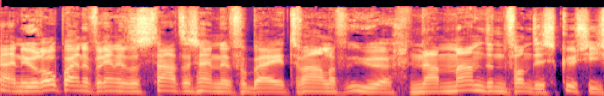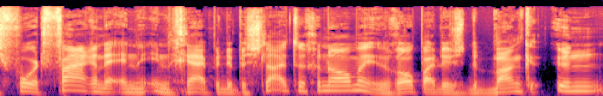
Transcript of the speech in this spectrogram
Ja, in Europa en de Verenigde Staten zijn de voorbije twaalf uur... na maanden van discussies voortvarende en ingrijpende besluiten genomen. Europa dus de bank,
